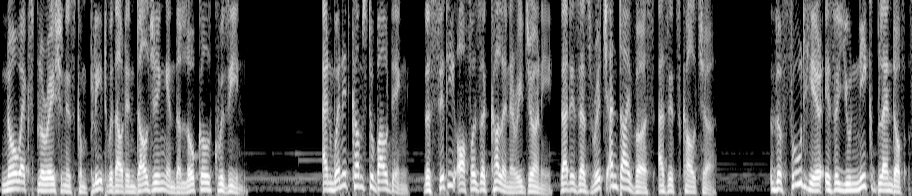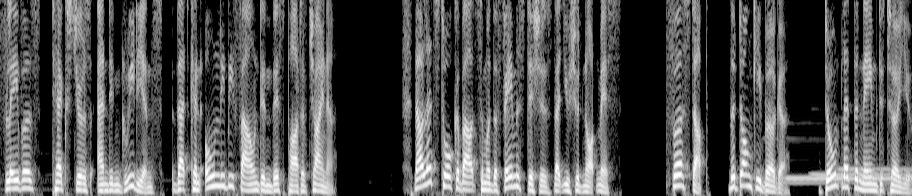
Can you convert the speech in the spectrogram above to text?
No exploration is complete without indulging in the local cuisine. And when it comes to Baoding, the city offers a culinary journey that is as rich and diverse as its culture. The food here is a unique blend of flavors, textures, and ingredients that can only be found in this part of China. Now let's talk about some of the famous dishes that you should not miss. First up, the donkey burger. Don't let the name deter you.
